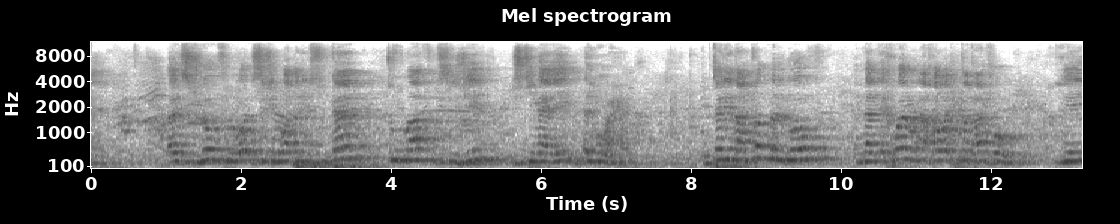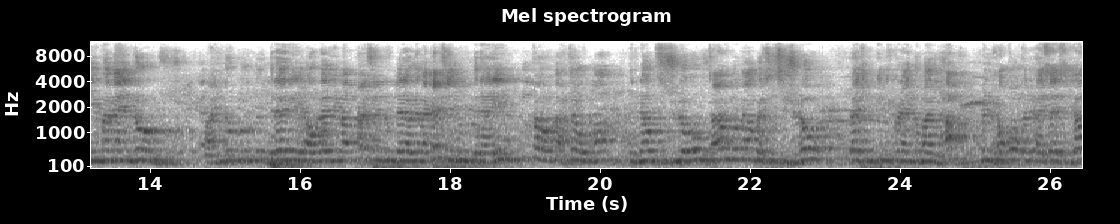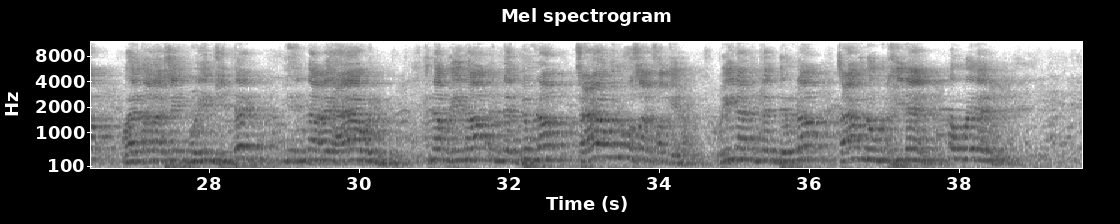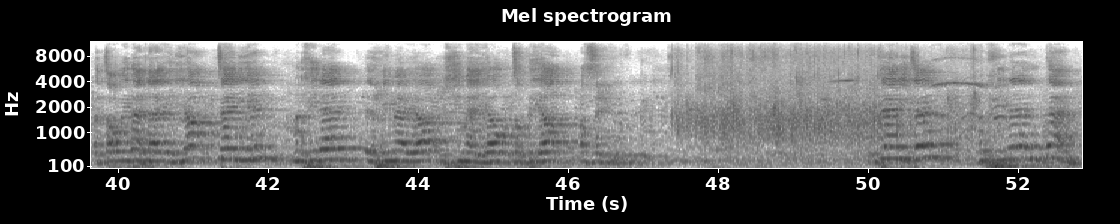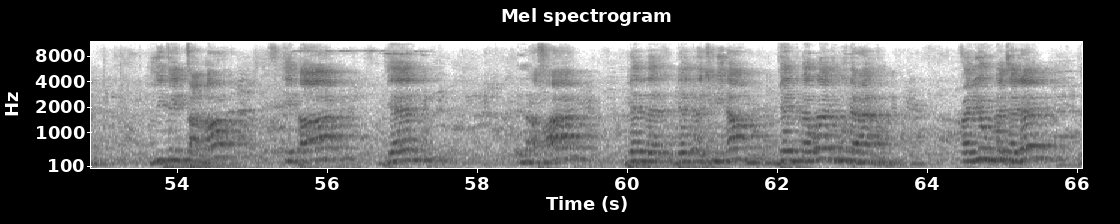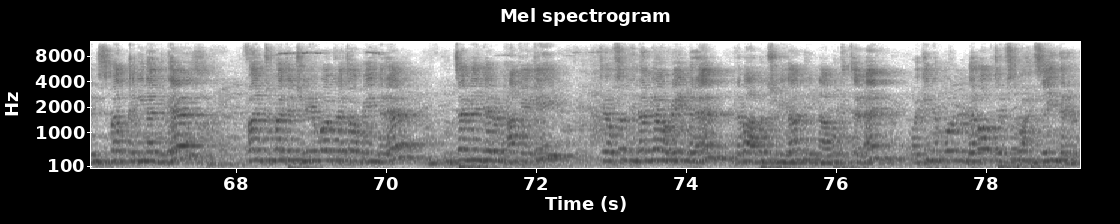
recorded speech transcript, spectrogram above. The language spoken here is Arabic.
يتسجلوا في السجل الوطني للسكان ثم في السجل الاجتماعي الموحد. وبالتالي نطلب منكم إن الإخوان والأخوات اللي كتعرفوا اللي ما عندهمش وعندهم دراري أو اللي ما بقاش عندهم دراري ولا ما كانش عندهم دراري فهما حتى هما إنهم يسجلوهم تعاونوا معهم باش يسجلوا باش يمكن يكون عندهم هذا الحق من الحقوق الأساسية وهذا راه شيء مهم جدا لأنه غيعاون حنا بغينا أن الدولة تعاون الاسر الفقيرة. بغينا أن الدولة تعاونوا من خلال اولا التعويضات العائليه ثانيا من خلال الحماية الاجتماعية والتغطية الصحية. وثالثا من خلال الدعم اللي تيتعطى اطار ديال الاسعار ديال ديال الأثمنة ديال المواد المدعمة. فاليوم مثلا بالنسبة لقرينة الغاز فأنتم تشريوها ب 43 درهم. والثمن ديالو الحقيقي تيوصل إلى 140 درهم دابا هبط شوية لأن هبط الثمن ولكن نقول دابا تيوصل واحد 90 درهم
